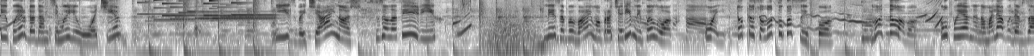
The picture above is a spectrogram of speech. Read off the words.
Тепер додам ці милі очі. Звичайно ж, золотий ріг. Не забуваємо про чарівний пилок. Ой, тобто солодку посипку. Готово. Упевнено, маля буде в за.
